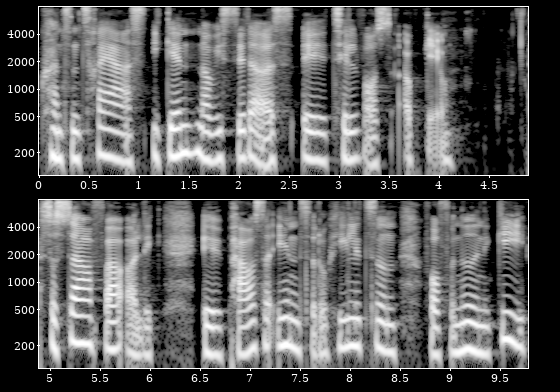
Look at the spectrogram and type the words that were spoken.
koncentrere os igen, når vi sætter os øh, til vores opgave. Så sørg for at lægge øh, pauser ind, så du hele tiden får fornyet energi,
